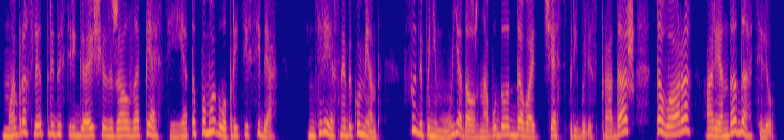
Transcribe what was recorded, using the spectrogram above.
Мой браслет предостерегающе сжал запястье, и это помогло прийти в себя. Интересный документ. Судя по нему, я должна буду отдавать часть прибыли с продаж товара арендодателю.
